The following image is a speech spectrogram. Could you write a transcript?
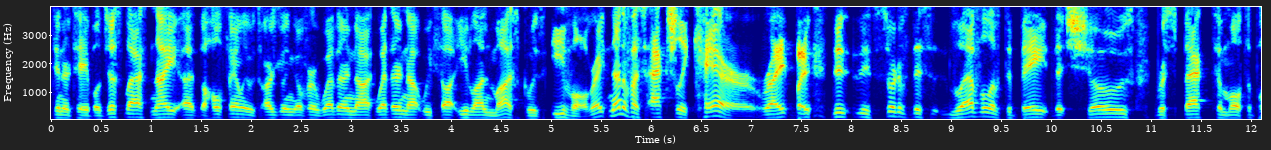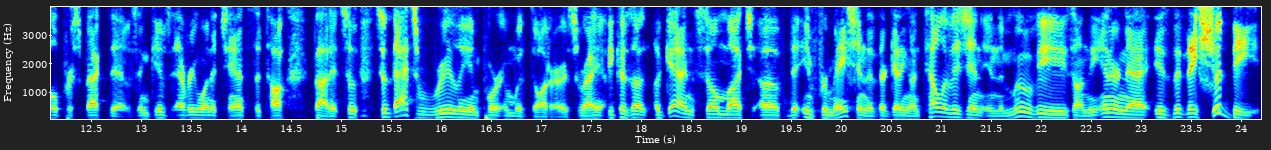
dinner table. Just last night, uh, the whole family was arguing over whether or not, whether or not we thought Elon Musk was evil, right? None of us actually care, right? But th- it's sort of this level of debate that shows respect to multiple perspectives and gives everyone a chance to talk about it. So, so that's really important with daughters, right? Because uh, again, so much of the information that they're getting on television, in the movies, on the internet is that they should be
